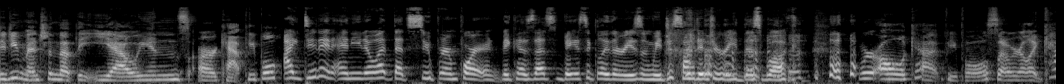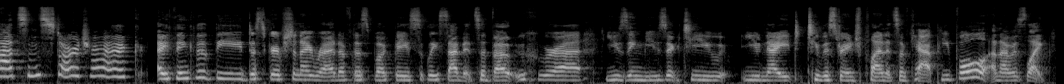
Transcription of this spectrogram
Did you mention that the Eowians are cat people? I didn't, and you know what? That's super important because that's basically the reason we decided to read this book. we're all cat people, so we're like cats in Star Trek. I think that the description I read of this book basically said it's about Uhura using music to unite two estranged planets of cat people, and I was like,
